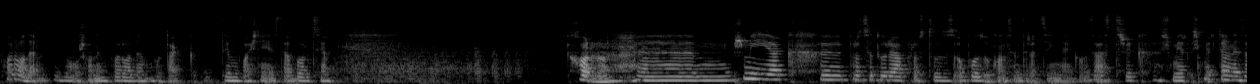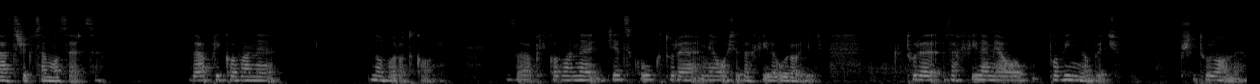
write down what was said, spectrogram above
porodem, wymuszonym porodem, bo tak tym właśnie jest aborcja horror. Jak e, procedura prosto z obozu koncentracyjnego. Zastrzyk, śmier śmiertelny zastrzyk w samo serce. Zaaplikowany noworodkowi. Zaaplikowany dziecku, które miało się za chwilę urodzić. Które za chwilę miało, powinno być przytulone,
